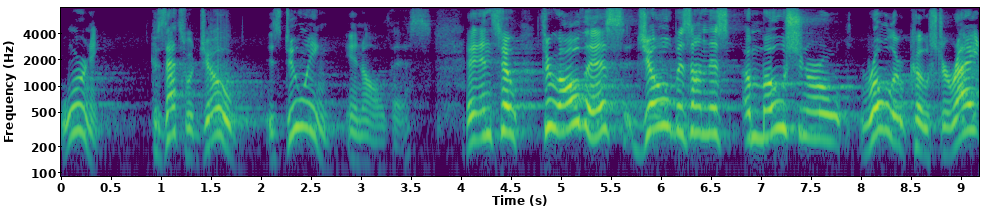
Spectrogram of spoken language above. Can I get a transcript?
warning because that's what Job is doing in all this. And so, through all this, Job is on this emotional roller coaster, right?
